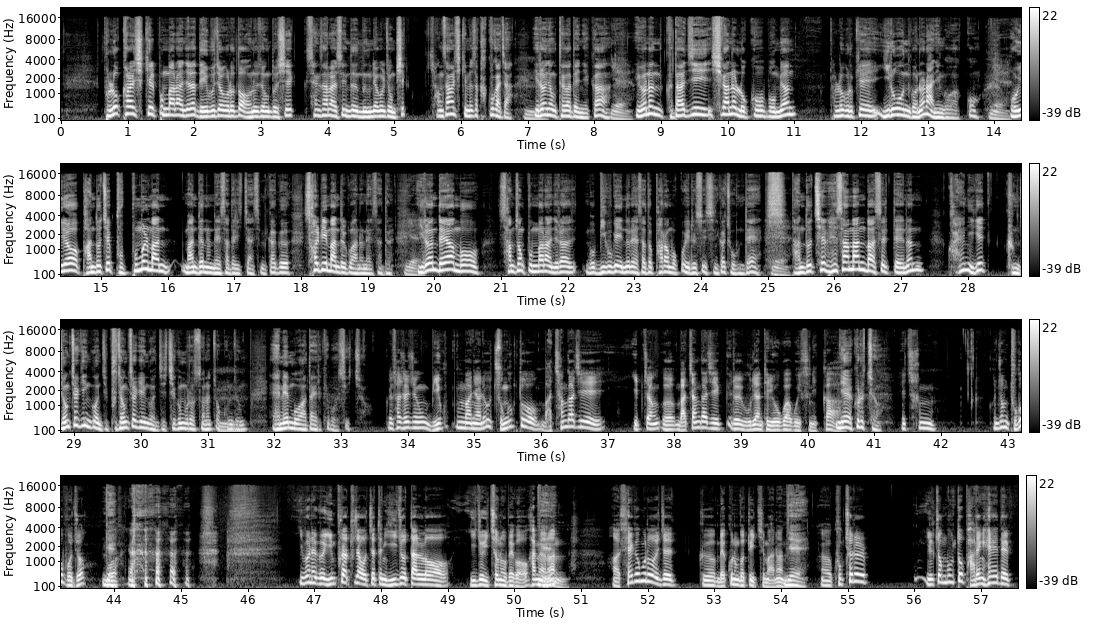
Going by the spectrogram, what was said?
블록화를 시킬 뿐만 아니라 내부적으로도 어느 정도씩 생산할 수 있는 능력을 좀씩 형상을 시키면서 갖고 가자 음. 이런 형태가 되니까 예. 이거는 그다지 시간을 놓고 보면 별로 그렇게 이로운 거는 아닌 것 같고 예. 오히려 반도체 부품을 만, 만드는 회사들 있지 않습니까? 그 설비 만들고 하는 회사들 예. 이런 데야 뭐 삼성뿐만 아니라 뭐 미국에 있는 회사도 팔아먹고 이럴 수 있으니까 좋은데 예. 반도체 회사만 봤을 때는 과연 이게 긍정적인 건지 부정적인 건지 지금으로서는 조금 음. 좀 애매모호하다 이렇게 볼 수 있죠. 사실 지금 미국뿐만이 아니고 중국도 마찬가지 입장, 어, 마찬가지를 우리한테 요구하고 있으니까. 예, 그렇죠. 참, 그건 좀 두고 보죠. 뭐. 예. 이번에 그 인프라 투자 어쨌든 2조 달러, 2조 2,500억 하면은 예. 어, 세금으로 이제 그 메꾸는 것도 있지만은 예. 어, 국채를 일정 부분 또 발행해야 될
